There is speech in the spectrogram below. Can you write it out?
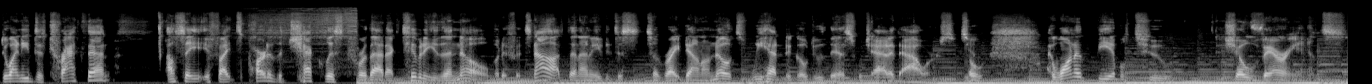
Do I need to track that? I'll say if it's part of the checklist for that activity, then no. But if it's not, then I need to just to write down on notes. We had to go do this, which added hours. So I want to be able to show variance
